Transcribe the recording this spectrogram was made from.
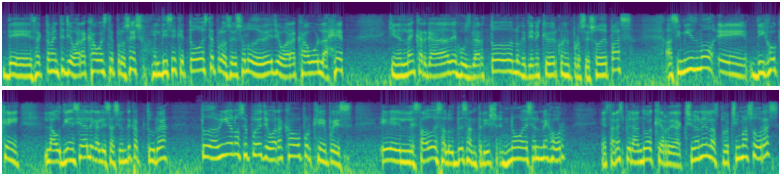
de exactamente llevar a cabo este proceso. Él dice que todo este proceso lo debe llevar a cabo la JEP, quien es la encargada de juzgar todo lo que tiene que ver con el proceso de paz. Asimismo, eh, dijo que la audiencia de legalización de captura todavía no se puede llevar a cabo porque pues el estado de salud de Santrich no es el mejor. Están esperando a que reaccione en las próximas horas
